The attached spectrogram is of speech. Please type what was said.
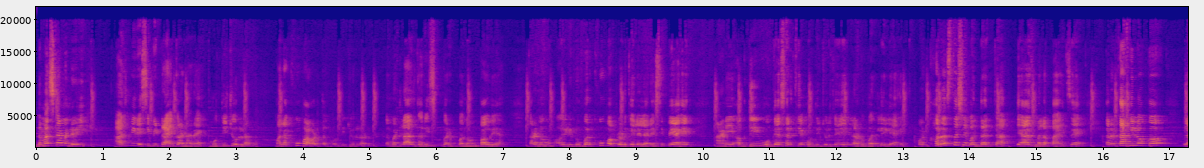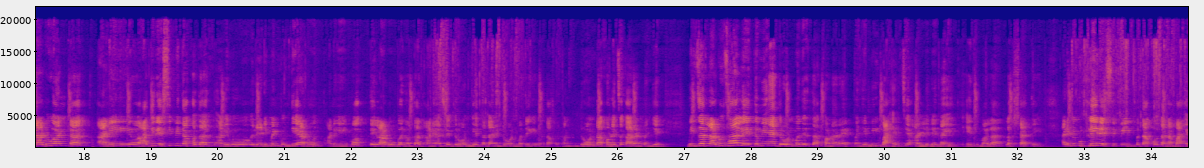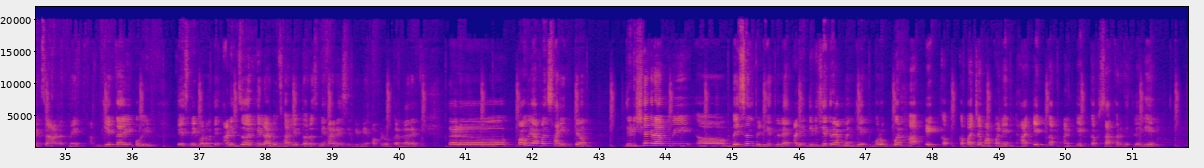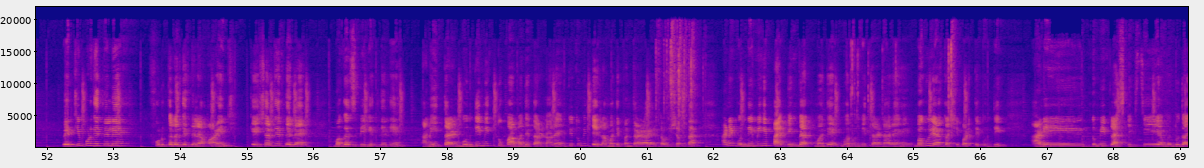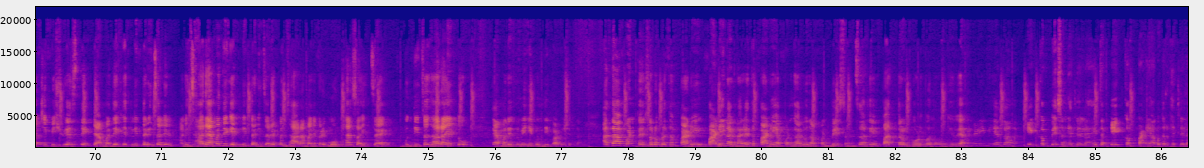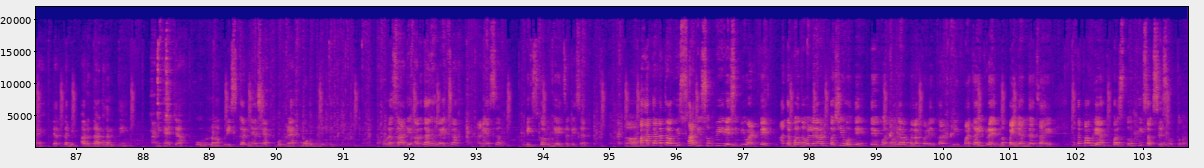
नमस्कार मंडळी. आज मी रेसिपी ट्राय करणार आहे मोतीचूर लाडू. मला खूप आवडतात मोतीचूर लाडू. तर म्हटलं आज घरीच बर बनवून पाहूया. कारण यूट्यूबवर खूप अपलोड केलेल्या रेसिपी आहेत आणि अगदी मोत्यासारखे मोतीचूरचे लाडू बनलेले आहेत. पण खरंच तसे बनतात का? ते आज मला पाहायचं आहे कारण काही लोक लाडू आणतात आणि आधी रेसिपी दाखवतात आणि रेडीमेड बुंदी आणून आणि मग ते लाडू बनवतात आणि असे द्रोण घेतात आणि द्रोणमध्ये घेऊन दाखवतात. आणि द्रोण दाखवण्याचं कारण म्हणजे मी जर लाडू झाले तर मी ह्या द्रोणमध्येच दाखवणार आहे. म्हणजे मी बाहेरचे आणलेले नाहीत हे तुम्हाला लक्षात येईल. आणि मी कुठलीही रेसिपी दाखवताना बाहेरचं आणत नाही. जे काही होईल तेच मी बनवते. आणि जर हे लाडू झाले तरच मी हा रेसिपी मी अपलोड करणार आहे. तर पाहूया आपण साहित्य. दीडशे ग्रॅम मी बेसन पीठ घेतलेलं आहे. आणि दीडशे ग्रॅम म्हणजे बरोबर हा एक कप. कपाच्या मापाने हा एक कप आणि एक कप साखर घेतलेली आहे. वेलची पूड घेतलेली आहे. फूड कलर घेतलेला आहे. ऑरेंज. केशर घेतलेलं आहे. मगज बी घेतलेली आहे. आणि तळ बुंदी मी तुपामध्ये तळणार आहे. ती तुम्ही तेलामध्ये पण तळा तळू शकता. आणि बुंदी मी ही पायपिंग बॅगमध्ये भरून मी तळणार आहे. बघूया कशी पडते बुंदी. आणि तुम्ही प्लास्टिकची दुधाची पिशवी असते त्यामध्ये घेतली तरी चालेल. आणि झाऱ्यामध्ये घेतली तरी चालेल. पण झारा माझ्याकडे मोठ्या साईजचा आहे. बुंदीचा झारा येतो. त्यामध्ये तुम्ही ही बुंदी पाडू शकता. आता आपण सर्वप्रथम पाणी पाणी लागणार आहे. तर पाणी आपण घालून आपण बेसनचं हे पातळ घोळ बनवून घेऊया. मी आता एक कप बेसन घेतलेलं आहे तर एक कप पाणी अगोदर घेतलेलं आहे. त्यातला मी अर्धा घालते आणि ह्याच्या पूर्ण विस्करने अशा गुठळ्या मोडून घेते. थोडासा आधी अर्धा घालायचा आणि असं मिक्स करून घ्यायचं बेसन. पाहताना तर अगदी साधी सोपी रेसिपी वाटते. आता बनवल्यावर कशी होते ते बनवल्यावर मला कळेल कारण मी माझाही प्रयत्न पहिल्यांदाच आहे. आता पाहूया फसतो की सक्सेस होतो.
